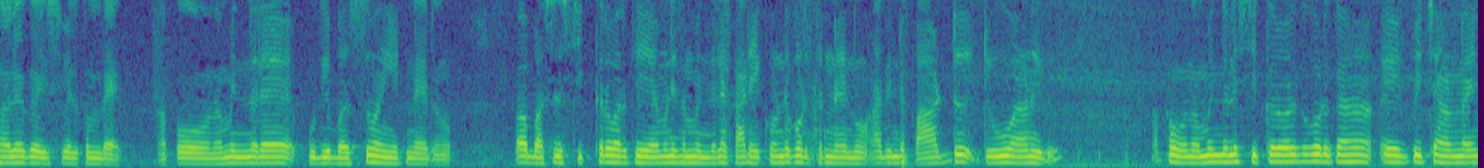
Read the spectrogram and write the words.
hello guys welcome back അപ്പോൾ നമ്മൾ ഇന്നലെ പുതിയ ബസ് വാങ്ങിയിട്ടുണ്ടായിരുന്നു. അപ്പോൾ ആ ബസ് സ്റ്റിക്കർ വർക്ക് ചെയ്യാൻ വേണ്ടി നമ്മൾ ഇന്നലെ കടയിൽ കൊണ്ട് കൊടുത്തിട്ടുണ്ടായിരുന്നു. അതിന്റെ പാർട്ട് ടു ആണിത്. അപ്പോൾ നമ്മൾ ഇന്നലെ സ്റ്റിക്കർ വർക്ക് കൊടുക്കാൻ ഏൽപ്പിച്ച അണ്ണൻ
